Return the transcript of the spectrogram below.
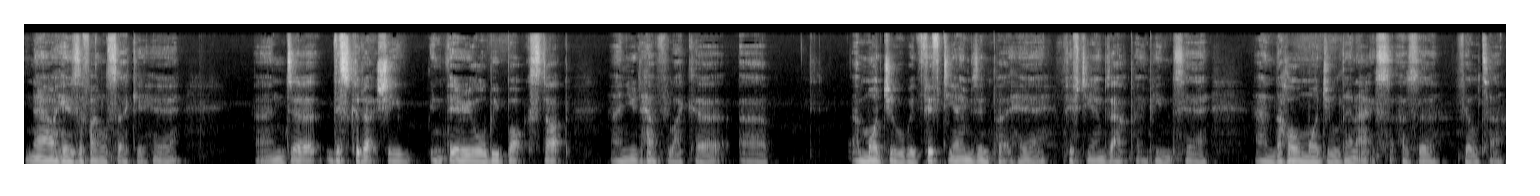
now here's the final circuit here, and uh, this could actually, in theory, all be boxed up, and you'd have like a, a, a module with 50 ohms input here, 50 ohms output impedance here, and the whole module then acts as a filter,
